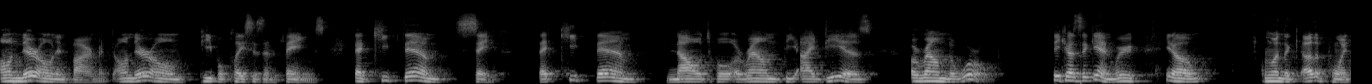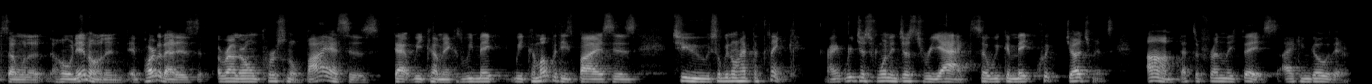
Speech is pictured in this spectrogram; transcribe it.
on their own environment, on their own people, places, and things that keep them safe, that keep them knowledgeable around the ideas around the world. Because again, we, you know, one of the other points I want to hone in on, and, and part of that is around our own personal biases that we come in, because we make we come up with these biases to so we don't have to think right? We just want to just react so we can make quick judgments. Um, that's a friendly face. I can go there.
